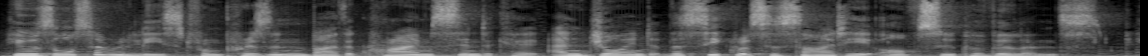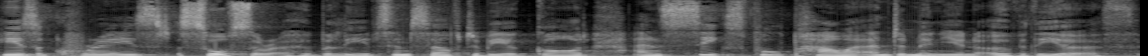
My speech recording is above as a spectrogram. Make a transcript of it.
he was also released from prison by the Crime Syndicate and joined the secret society of supervillains. He is a crazed sorcerer who believes himself to be a god and seeks full power and dominion over the earth.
